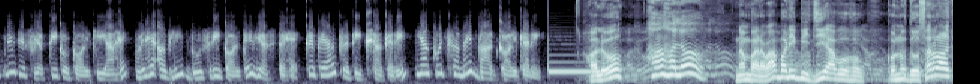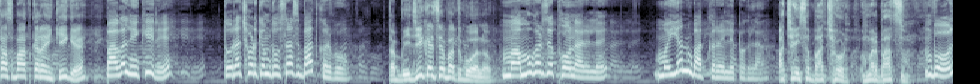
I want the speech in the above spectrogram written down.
आपने जिस व्यक्ति को कॉल किया है वह अभी दूसरी कॉल पे व्यस्त है। कृपया प्रतीक्षा करें या कुछ समय बाद कॉल करें। हेलो? हाँ हेलो। नंबरवा बड़ी बिज़ी आबो हो। कोनो दूसर लड़का से बात करें की गे? पागल है की रे? तोरा छोड़ के हम दूसरा से बात करबो। तब बीजी कैसे बतबो हलो? मामू घर से फ़ोन आ रहे मैया न बात करे ले पगला। अच्छा ये सब बात छोड़ हमार बात सुन। बोल।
